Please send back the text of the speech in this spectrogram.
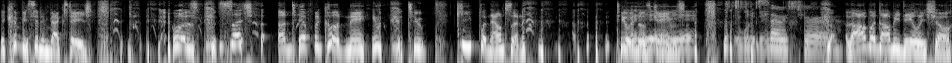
they could be sitting backstage. it was such a difficult name to keep pronouncing doing Yeah, those yeah, games. yeah. It would have been. so true. The Abu Dhabi Daily Show.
